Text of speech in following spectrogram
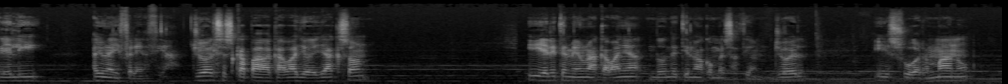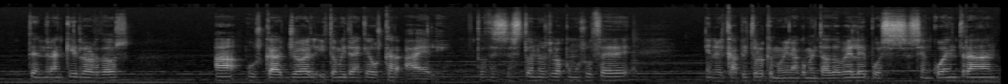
Ellie hay una diferencia. Joel se escapa a caballo de Jackson y Ellie termina en una cabaña donde tiene una conversación. Joel y su hermano tendrán que ir los dos a buscar Joel y Tommy tiene que buscar a Ellie. Entonces esto no es lo como sucede en el capítulo que me hubiera comentado Belle, pues se encuentran,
